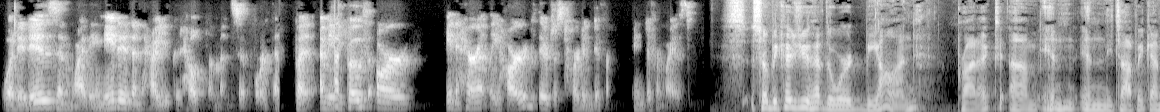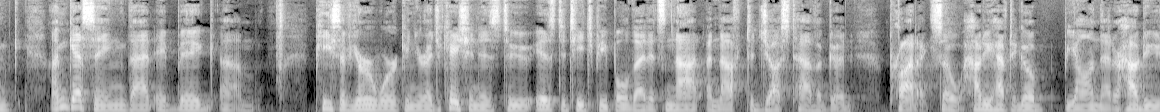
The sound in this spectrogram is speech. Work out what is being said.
what it is and why they need it and how you could help them and so forth but i mean both are inherently hard they're just hard in different in different ways so because you have the word beyond product um, in in the topic i'm i'm guessing that a big um, piece of your work and your education is to is to teach people that it's not enough to just have a good product. So how do you have to go beyond that or how do you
